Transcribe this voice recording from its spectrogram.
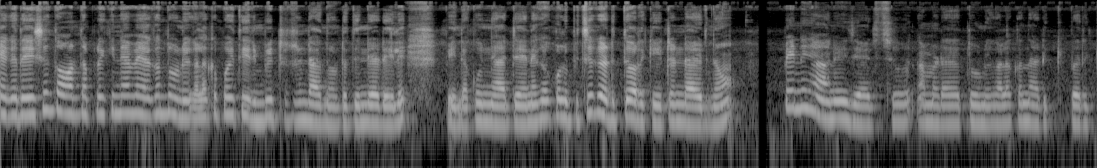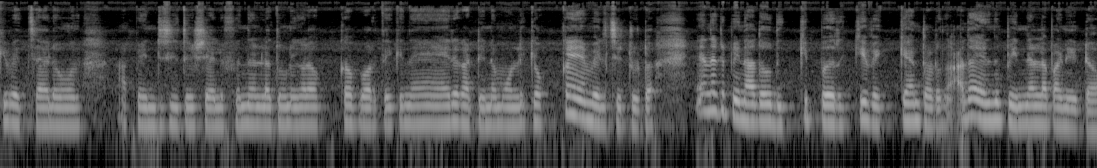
ഏകദേശം തോർന്നപ്പോഴേക്കും ഞാൻ വേഗം തുണികളൊക്കെ പോയി തിരുമ്പി ഇട്ടിട്ടുണ്ടായിരുന്നു കേട്ടോ ഇതിന്റെ ഇടയിൽ പിന്നെ കുഞ്ഞാറ്റേനൊക്കെ കുളിപ്പിച്ച് കെടുത്തി ഉറക്കിയിട്ടുണ്ടായിരുന്നു. പിന്നെ ഞാൻ വിചാരിച്ചു നമ്മുടെ തുണികളൊക്കെ നടുക്കി പെറുക്കി വെച്ചാലോ അപ്പോൾ എന്റെ ചീത്ത ഷെൽഫിൽ നിന്നുള്ള തുണികളൊക്കെ പുറത്തേക്ക് നേരെ കട്ടിന്റെ മുകളിലേക്കൊക്കെ ഞാൻ വലിച്ചിട്ടു കേട്ടോ എന്നിട്ട് പിന്നെ അത് ഒതുക്കി പെറുക്കി വെക്കാൻ തുടങ്ങും. അതായിരുന്നു പിന്നെയുള്ള പണി കേട്ടോ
